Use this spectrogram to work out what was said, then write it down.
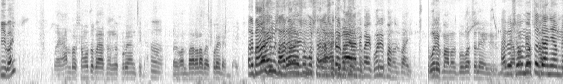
কি ভাই ভাই আনবার সময় তো ভাই। আপনারা ফুরে আনছি না। হ্যাঁ। ভাই এখন ভাই ভাই। আরে সমস্যা। ভাই আমি ভাই গরিব মানুষ ভাই। গরিব মানুষ বাবা চলে আবে সময় তো জানি আমরা,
